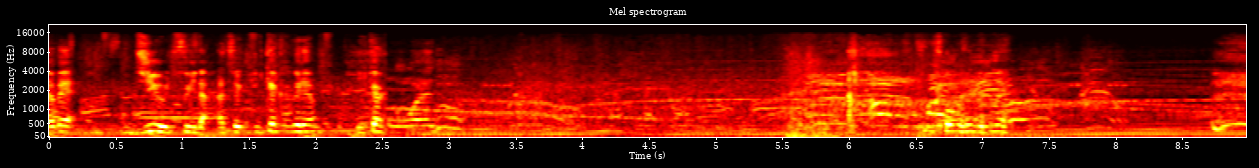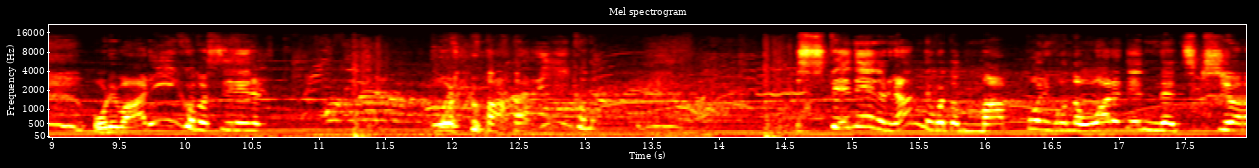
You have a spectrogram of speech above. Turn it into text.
やべ銃撃ちすぎた。あちょ一回隠れよう。一回。ごめんごめん。俺悪いことしてねえの俺悪いことしてねえのに。なんでこうやって真っぽにこんな追われてんだよチキショお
